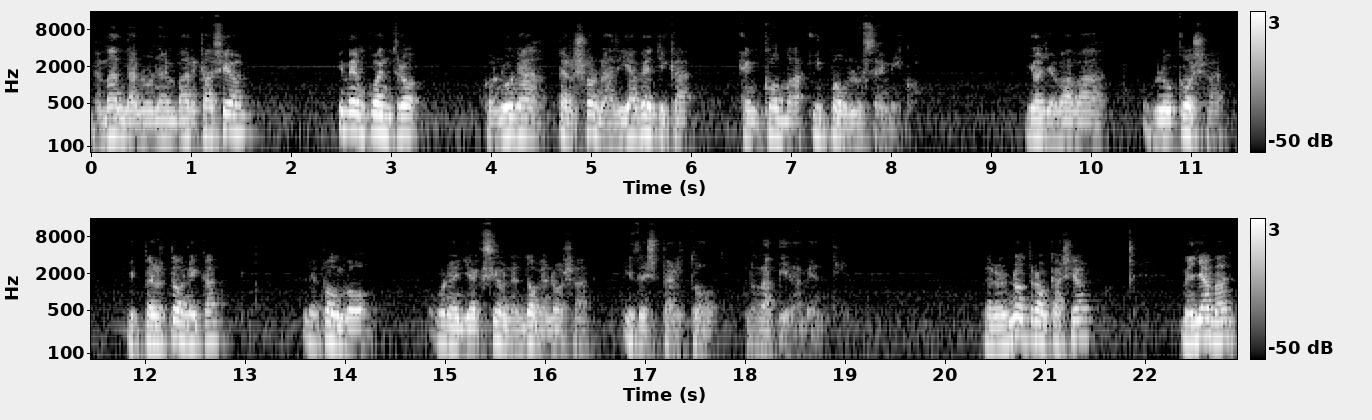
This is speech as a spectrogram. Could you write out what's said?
Me mandan una embarcación y me encuentro con una persona diabética en coma hipoglucémico. Yo llevaba glucosa hipertónica, le pongo una inyección endovenosa y despertó rápidamente. Pero en otra ocasión me llaman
